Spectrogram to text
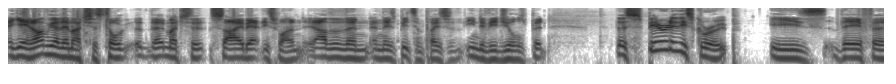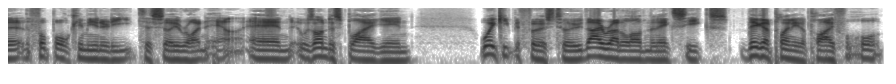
again, I haven't got that much to talk, that much to say about this one, other than and there's bits and pieces of individuals, but the spirit of this group is there for the football community to see right now, and it was on display again. We kicked the first two. They rattle on the next six. They've got plenty to play for.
